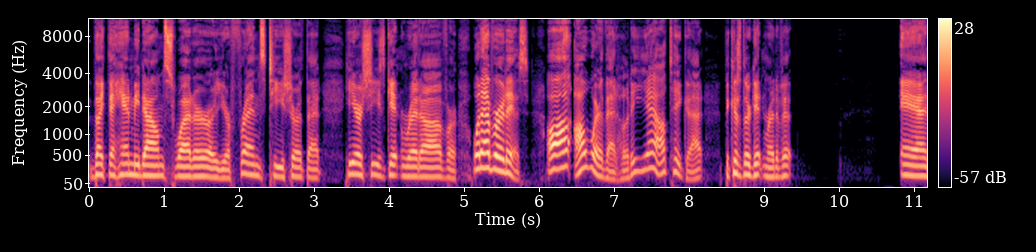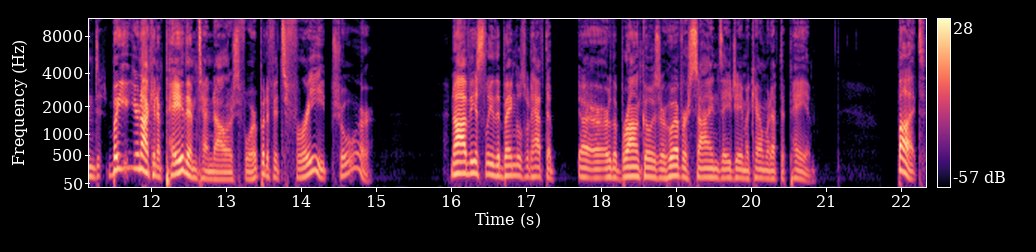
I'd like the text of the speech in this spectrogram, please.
Like the hand-me-down sweater or your friend's t-shirt that he or she's getting rid of or whatever it is. Oh, I'll, I'll wear that hoodie. Yeah, I'll take that because they're getting rid of it. And but you're not going to pay them $10 for it, but if it's free, sure. Now obviously the Bengals would have to uh, or the Broncos or whoever signs AJ McCarron would have to pay him. But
